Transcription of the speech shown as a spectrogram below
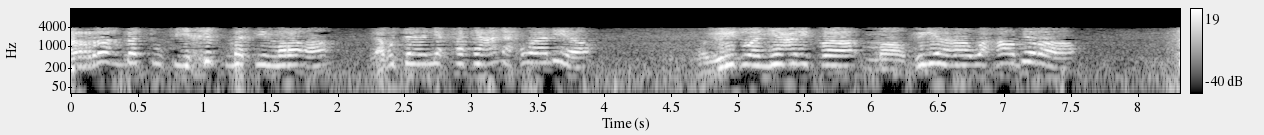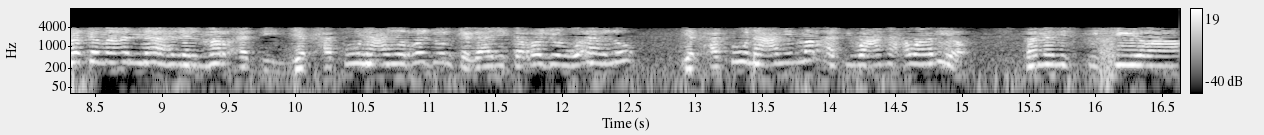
الرغبة في خطبة امرأة لا بد أن يبحث عن أحوالها ويريد أن يعرف ماضيها وحاضرها. فكما أن أهل المرأة يبحثون عن الرجل كذلك الرجل وأهله يبحثون عن المرأة وعن أحوالها. فمن استشير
